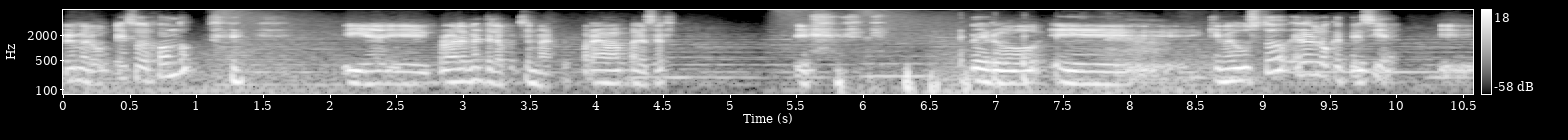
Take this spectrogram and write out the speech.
primero, eso de fondo, y, probablemente la próxima temporada va a aparecer. Eh, pero eh, que me gustó era lo que te decía, eh,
